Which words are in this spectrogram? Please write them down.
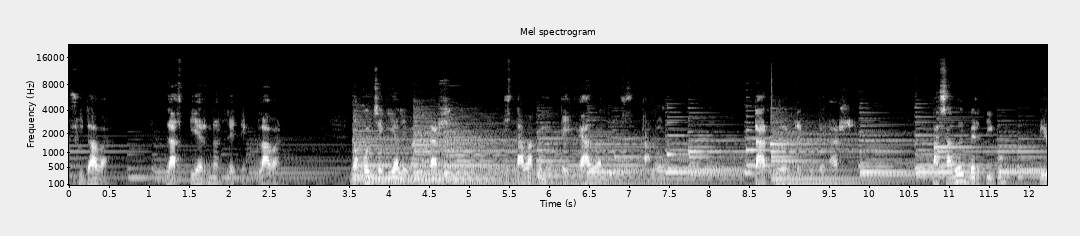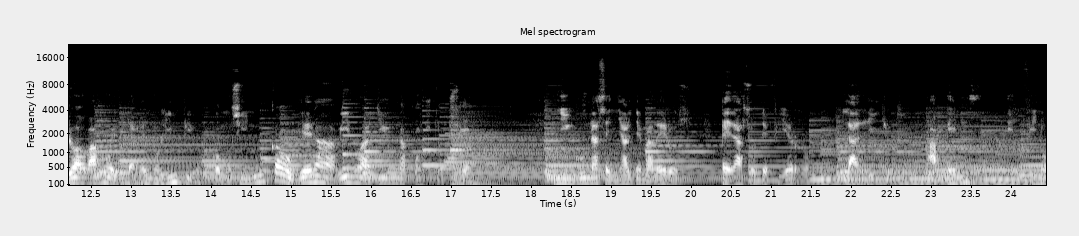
Sudaba, las piernas le temblaban. No conseguía levantarse, estaba como pegado al escalón. Tardó en recuperarse. Pasado el vértigo, vio abajo el terreno limpio, como si nunca hubiera habido allí una construcción ninguna señal de maderos, pedazos de fierro, ladrillos, apenas el fino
